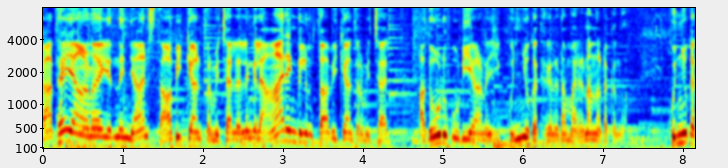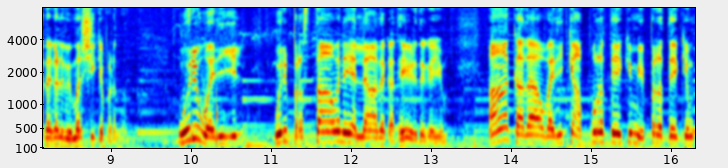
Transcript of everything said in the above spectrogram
കഥയാണ് എന്ന് ഞാൻ സ്ഥാപിക്കാൻ ശ്രമിച്ചാൽ അല്ലെങ്കിൽ ആരെങ്കിലും സ്ഥാപിക്കാൻ ശ്രമിച്ചാൽ അതോടുകൂടിയാണ് ഈ കുഞ്ഞു കഥകളുടെ മരണം നടക്കുന്നത്. കുഞ്ഞു കഥകൾ വിമർശിക്കപ്പെടുന്നത് ഒരു വരിയിൽ ഒരു പ്രസ്താവനയല്ലാതെ കഥ എഴുതുകയും ആ കഥ വരിക്ക് അപ്പുറത്തേക്കും ഇപ്പുറത്തേക്കും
